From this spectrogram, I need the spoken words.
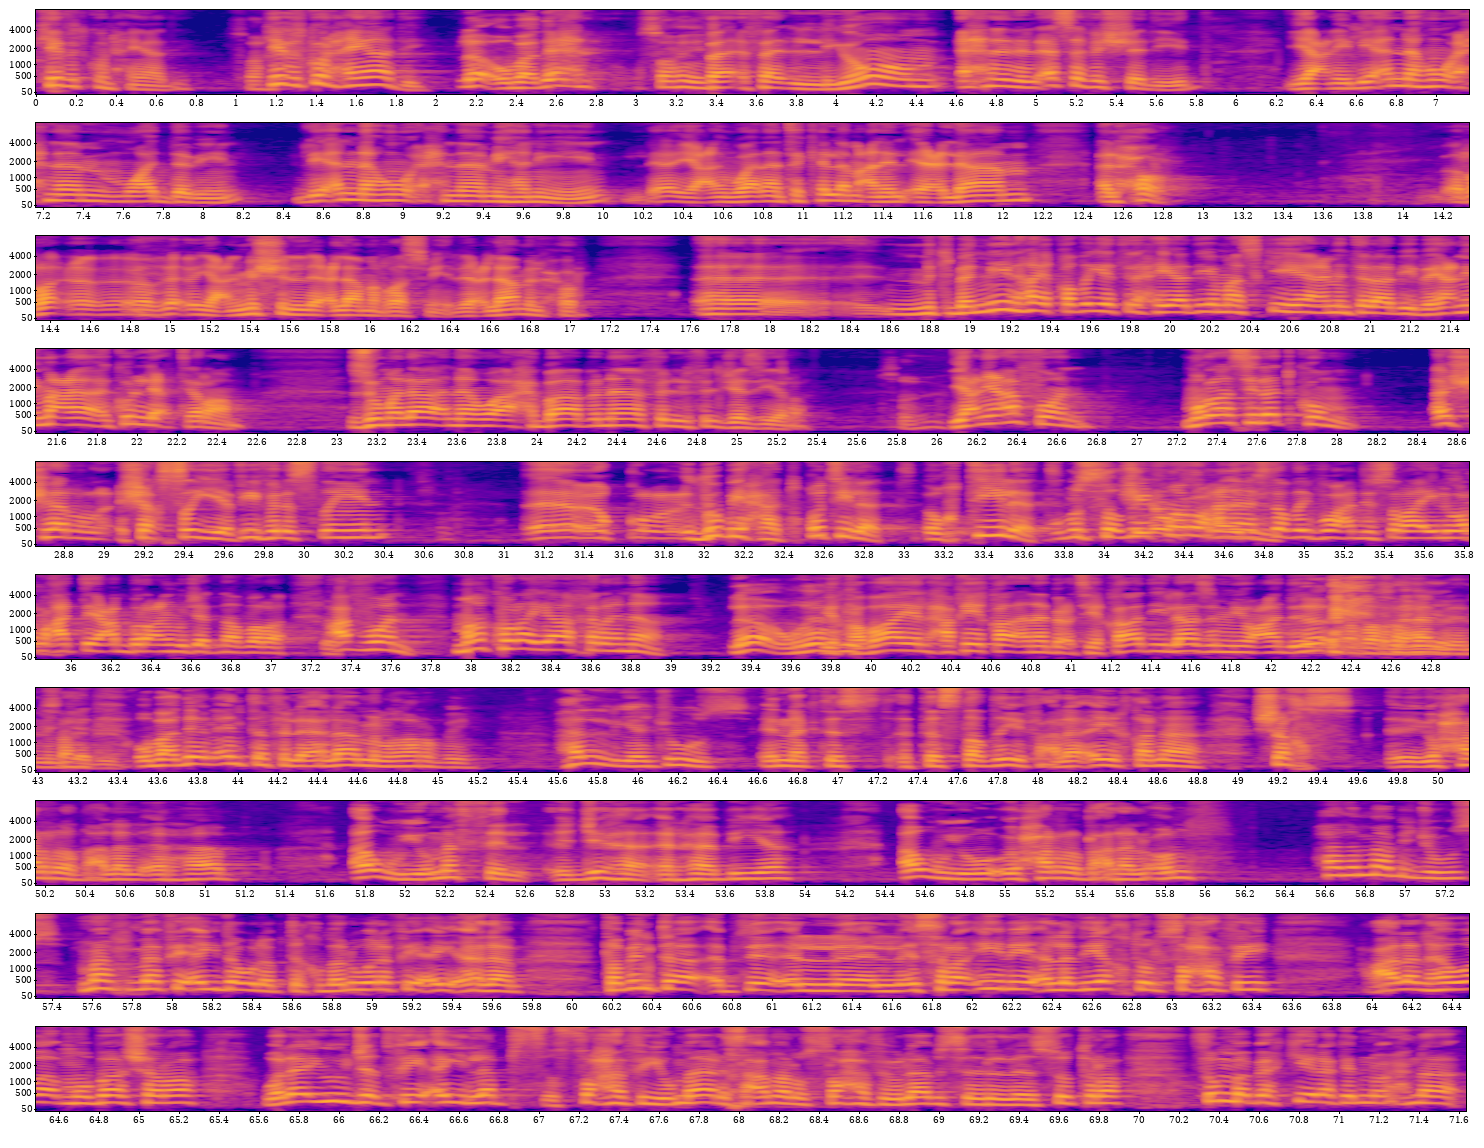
كيف تكون حيادي؟ صحيح. كيف تكون حيادي؟ لا وبعدين إحنا- صحيح. فاليوم إحنا للأسف الشديد يعني لأنه إحنا مؤدبين لأنه إحنا مهنيين يعني وأنا أتكلم عن الإعلام الحر. يعني مش الإعلام الرسمي الإعلام الحر. متبنين هاي قضية الحيادية ماسكيها يعني من تلابيبها يعني مع كل احترام زملائنا وأحبابنا في في الجزيرة. صحيح. يعني عفوا مراسلتكم أشهر شخصية في فلسطين آه، ذبحت قتلت اغتيلت. شنو أروح أنا. أستضيف واحد إسرائيلي والله حتى يعبر عن وجهة نظره؟ عفوا ماكو رأي آخر هنا. لا في وغير قضايا الحقيقة أنا باعتقادي لازم يعاد النظر لها من. جديد. وبعدين أنت في الإعلام الغربي هل يجوز إنك تست- تستضيف على أي قناة شخص يحرض على الإرهاب أو يمثل جهة إرهابية أو يحرض على العنف هذا ما بيجوز ما ما في أي دولة بتقبله ولا في أي إعلام طب أنت. الإسرائيلي الذي يقتل صحفي على الهواء مباشرة ولا يوجد في أي لبس الصحفي يمارس عمله الصحفي ولابس السترة. ثم بيحكي لك أنه إحنا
